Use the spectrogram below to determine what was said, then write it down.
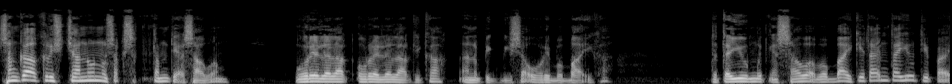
Sangka a kristyano no saksaktam ti asawam Uri lalaki, uri lalaki ka, ano pigbisa, uri babae ka. Datayo mo't nga sawa babae, kitain tayo, tipa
